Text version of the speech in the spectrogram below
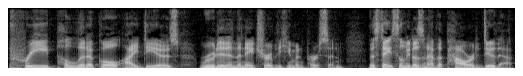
pre political ideas rooted in the nature of the human person. The state simply doesn't have the power to do that.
